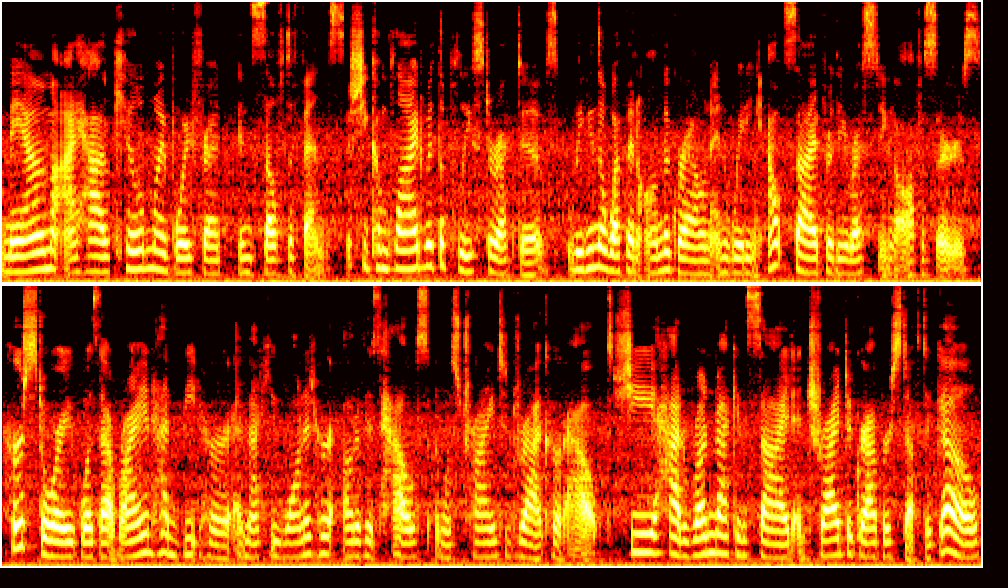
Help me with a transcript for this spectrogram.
Ma'am, I have killed my boyfriend in self defense. She complied with the police directives, leaving the weapon on the ground and waiting outside for the arresting officers. Her story was that Ryan had beat her and that he wanted her out of his house and was trying to drag her out. She had run back inside and tried to grab her stuff to go,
